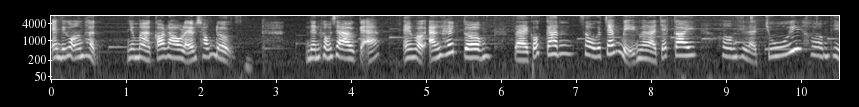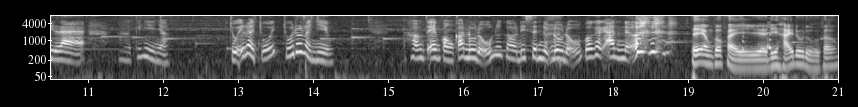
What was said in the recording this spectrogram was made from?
em thì không ăn thịt nhưng mà có rau là em sống được. Nên không sao cả. Em vẫn ăn hết cơm và có canh sau cái tráng miệng là, là trái cây. Hôm thì là chuối hôm thì là à, cái gì nhỉ chủ yếu là chuối chuối rất là nhiều. Hôm tụi em còn có đu đủ nữa cơ đi xin được đu đủ của các anh nữa. Thế em có phải đi hái đu đủ không?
